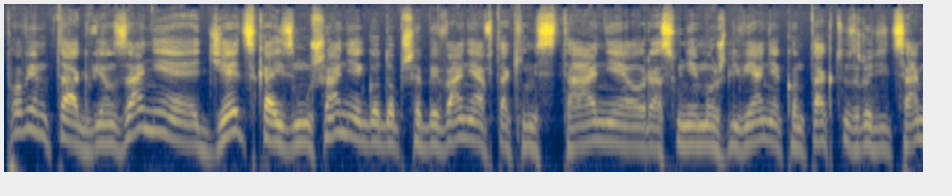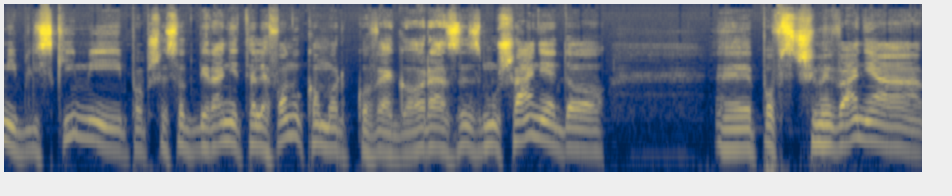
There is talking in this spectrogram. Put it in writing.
Powiem tak, wiązanie dziecka i zmuszanie go do przebywania w takim stanie oraz uniemożliwianie kontaktu z rodzicami bliskimi poprzez odbieranie telefonu komórkowego oraz zmuszanie do e, powstrzymywania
